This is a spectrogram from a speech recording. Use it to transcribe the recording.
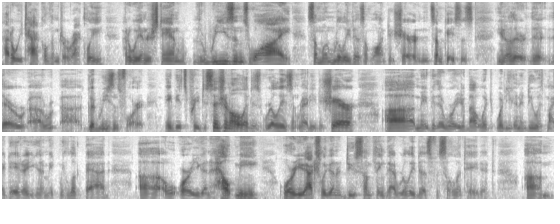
How do we tackle them directly? How do we understand the reasons why someone really doesn't want to share? And in some cases, you know, there, there, there are uh, uh, good reasons for it. Maybe it's pre-decisional, it is, really isn't ready to share. Uh, maybe they're worried about what, what are you going to do with my data? Are you going to make me look bad? Uh, or, or, are you going to help me? Or are you actually going to do something that really does facilitate it? Um,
